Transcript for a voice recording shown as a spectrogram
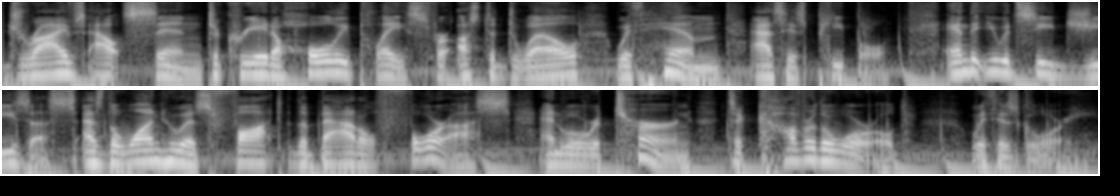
drives out sin to create a holy place for us to dwell with Him as His people, and that you would see Jesus as the one who has fought the battle for us and will return to cover the world with His glory.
